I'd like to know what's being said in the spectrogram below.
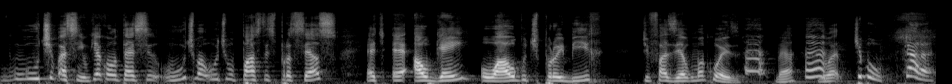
O último, assim, o que acontece, o último, o último passo desse processo é, é alguém ou algo te proibir de fazer alguma coisa. né? É, é- Tipo, cara,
